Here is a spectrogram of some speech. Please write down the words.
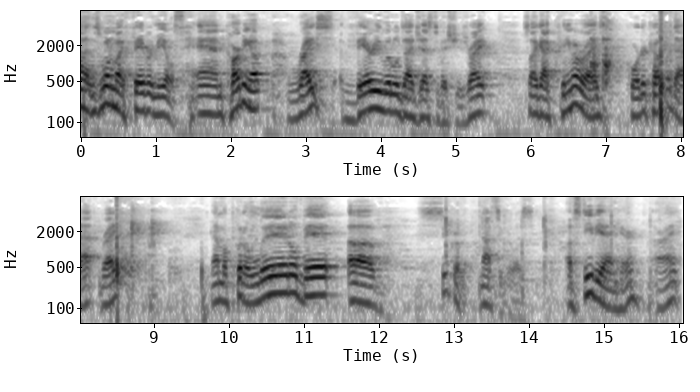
Uh, this is one of my favorite meals. And carving up rice, very little digestive issues, right? So I got cream of rice, quarter cup of that, right? Now I'm gonna put a little bit of sucralose, not sucralose, of stevia in here, all right?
